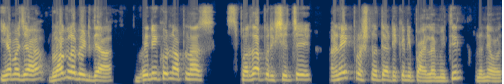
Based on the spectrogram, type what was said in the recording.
या माझ्या ब्लॉगला भेट द्या. जेणेकरून आपणास स्पर्धा परीक्षेचे अनेक प्रश्न त्या ठिकाणी पाहायला मिळतील. धन्यवाद.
